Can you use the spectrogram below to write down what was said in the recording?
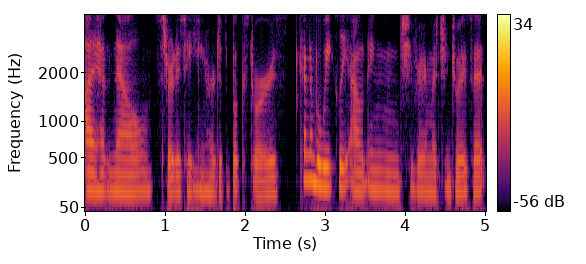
I have now started taking her to the bookstores, kind of a weekly outing, and she very much enjoys it.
